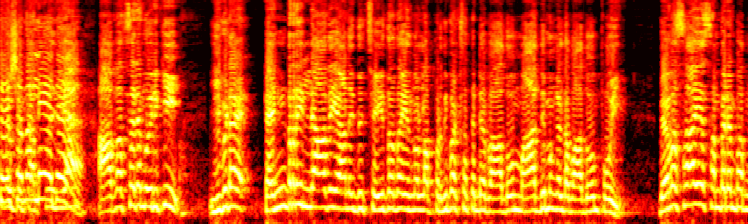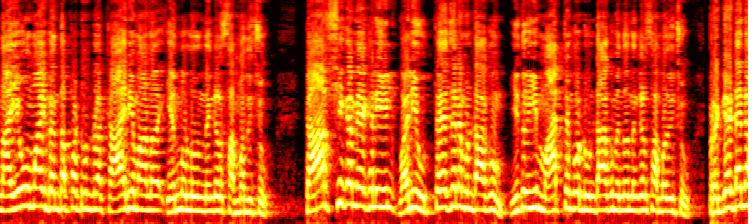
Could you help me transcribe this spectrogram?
അവസരം ഒരുക്കി? അവസരമൊരുക്കി. ഇവിടെ ടെൻഡർ ഇല്ലാതെയാണ് ഇത് ചെയ്തത് എന്നുള്ള പ്രതിപക്ഷത്തിന്റെ വാദവും മാധ്യമങ്ങളുടെ വാദവും പോയി. വ്യവസായ സംരംഭ നയവുമായി ബന്ധപ്പെട്ടുള്ള കാര്യമാണ് എന്നുള്ളത് നിങ്ങൾ സമ്മതിച്ചു. കാർഷിക മേഖലയിൽ വലിയ ഉത്തേജനം ഉണ്ടാകും ഇത് ഈ മാറ്റം കൊണ്ട് ഉണ്ടാകുമെന്ന് നിങ്ങൾ സമ്മതിച്ചു. പ്രകടന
